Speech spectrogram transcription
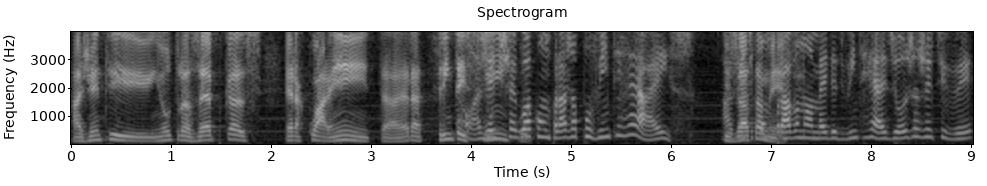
A gente, em outras épocas, era 40, era 35. Não, a gente chegou a comprar já por 20 reais. A Exatamente. gente comprava numa média de 20 reais e hoje a gente vê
